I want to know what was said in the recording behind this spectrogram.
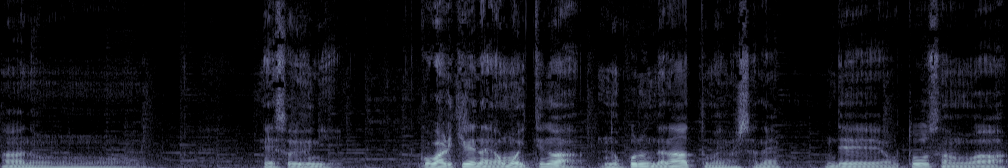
あのー、ねそういうふうに割り切れない思いっていうのは残るんだなと思いましたね。でお父さんは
